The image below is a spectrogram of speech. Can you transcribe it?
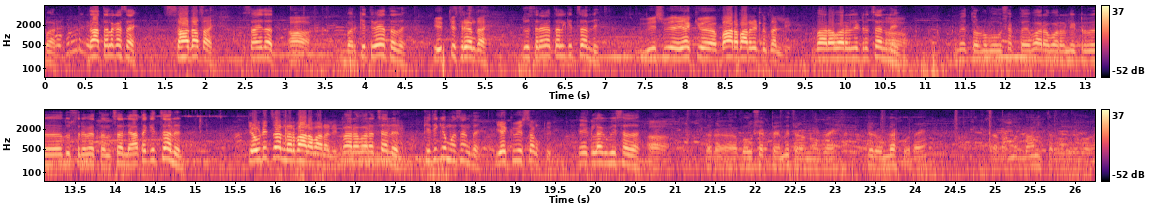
बरं. दाताला कसं आहे? साधाच आहे. साईदात हा. बरं किती वेळ येतात? आहे हे तिसऱ्यांदा आहे. दुसऱ्या वेताला किती चालले? वीस एक बारा बारा लिटर चालली. बारा बारा लिटर चालले. मित्रांनो बघू शकताय बारा बारा लिटर दुसऱ्या वेताला चालले. आता किती चालेल? तेवढी चालणार बारा बारा लिटर बारा बारा चालेल. किती किंमत सांगताय? एकवीस सांगतोय. एक लाख वीस हजार. तर अ, बघू शकताय मित्रांनो काय फिरवून दाखवत आहे. सगळ्यामधलं अंतर वगैरे बघा.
